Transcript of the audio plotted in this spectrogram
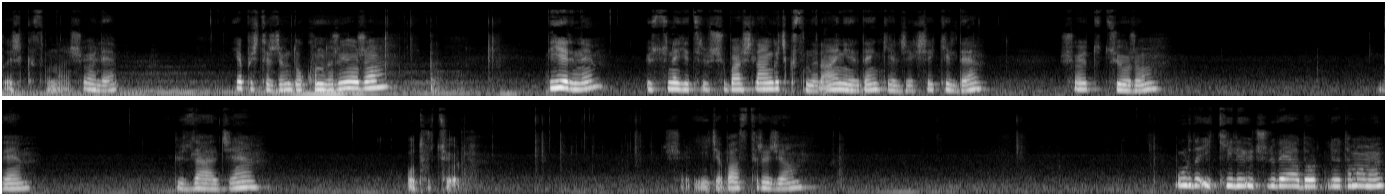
dış kısmından şöyle yapıştırıcımı dokunduruyorum. Diğerini üstüne getirip şu başlangıç kısımları aynı yere denk gelecek şekilde şöyle tutuyorum. Ve güzelce oturtuyorum. Şöyle iyice bastıracağım. Burada ikili, üçlü veya dörtlü tamamen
